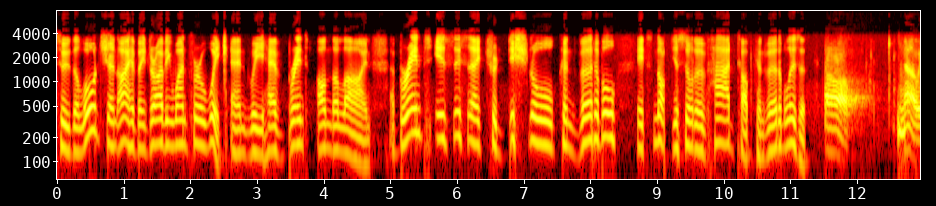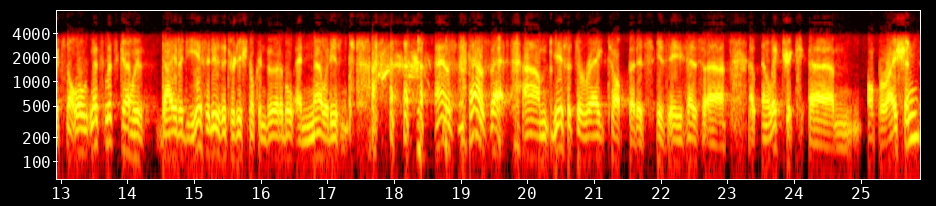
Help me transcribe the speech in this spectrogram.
to the launch, and I have been driving one for a week, and we have Brent on the line. Uh, Brent, is this a traditional convertible? It's not your sort of hardtop convertible, is it? Oh, no, it's not. Well, let's let's go with David. Yes, it is a traditional convertible, and no, it isn't. how's how's that? Um, yes, it's a rag top, but it's, it, it has uh, an electric um, operation,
